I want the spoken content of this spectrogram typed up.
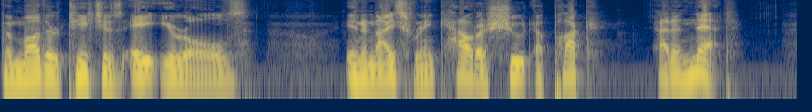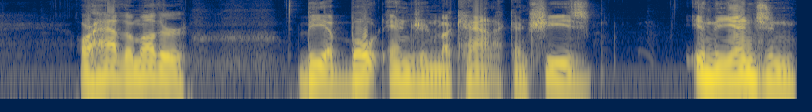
the mother teaches eight year olds in an ice rink how to shoot a puck at a net, or have the mother be a boat engine mechanic and she's in the engine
